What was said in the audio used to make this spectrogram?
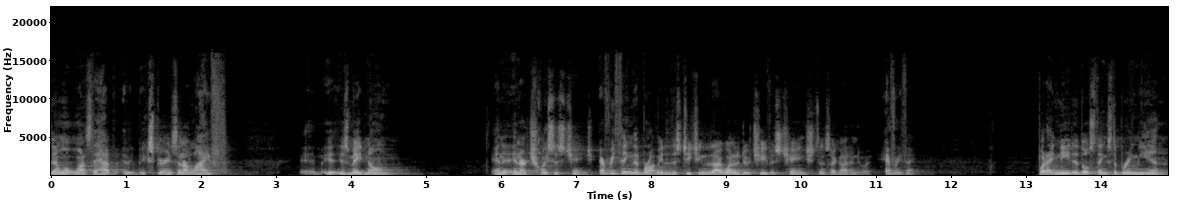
Then what wants to have experience in our life is made known. And, and our choices change. Everything that brought me to this teaching that I wanted to achieve has changed since I got into it. Everything. But I needed those things to bring me in.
